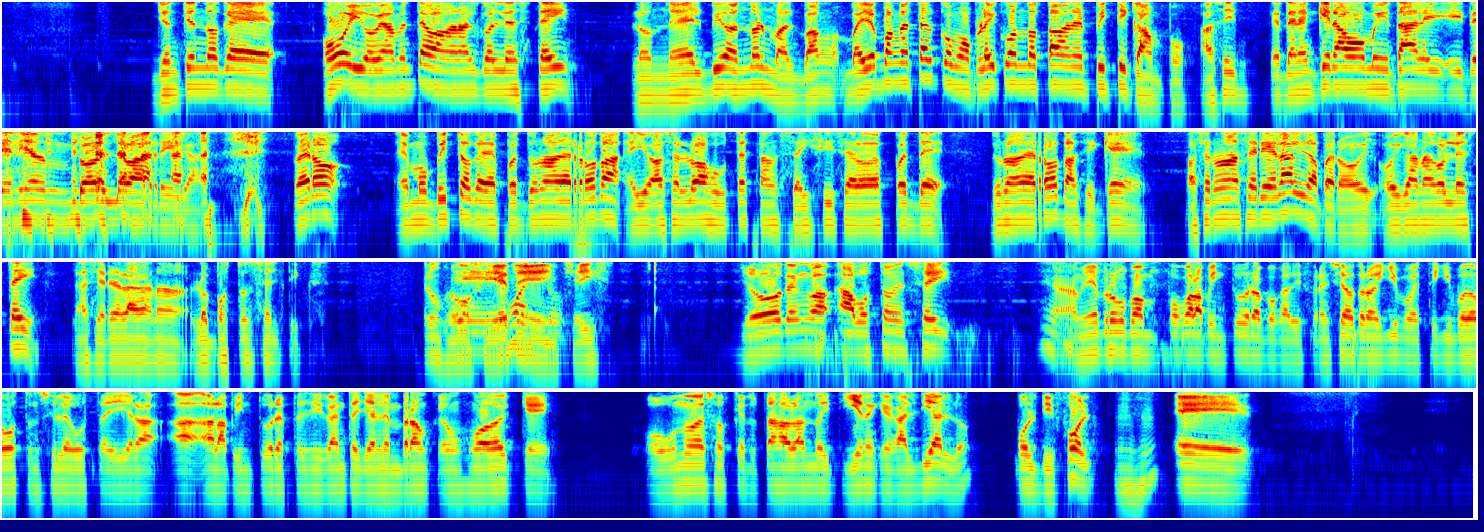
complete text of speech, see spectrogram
Yo entiendo que hoy obviamente va a ganar Golden State. Los nervios es normal. Van, ellos van a estar como Play cuando estaban en el pisticampo. Así, que tenían que ir a vomitar y, y tenían dolor de barriga. Pero hemos visto que después de una derrota, ellos hacen los ajustes, están 6 y 0 después de, de una derrota. Así que va a ser una serie larga, pero hoy, hoy gana Golden State. La serie la gana los Boston Celtics. Era un juego Eh, 7 Juancho. Chase. Yo tengo a Boston en 6. A mí me preocupa un poco la pintura, porque a diferencia de otros equipos, este equipo de Boston sí le gusta ir a, a- a la pintura, específicamente a Jalen Brown, que es un jugador que, o uno de esos que tú estás hablando y tiene que guardiarlo por default. Eh,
